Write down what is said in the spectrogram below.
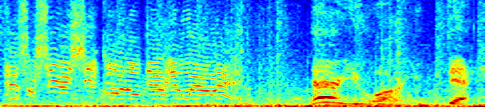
There's some serious shit going on down here where I'm at! There you are, you dick!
